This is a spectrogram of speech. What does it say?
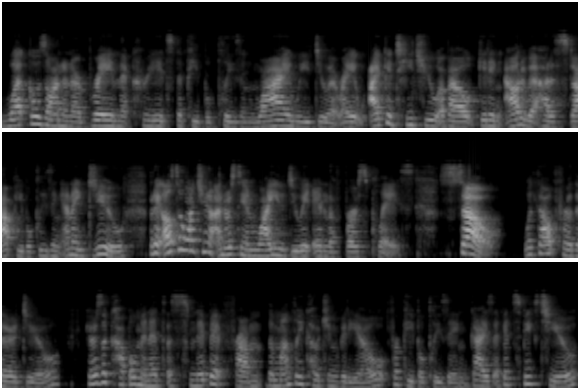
what goes on in our brain that creates the people pleasing, why we do it, right? I could teach you about getting out of it, how to stop people pleasing, and I do, but I also want you to understand why you do it in the first place. So, without further ado, Here's a couple minutes, a snippet from the monthly coaching video for people pleasing. Guys, if it speaks to you,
